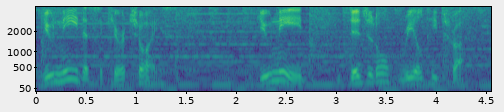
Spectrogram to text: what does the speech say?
You need a secure choice. You need Digital Realty Trust.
